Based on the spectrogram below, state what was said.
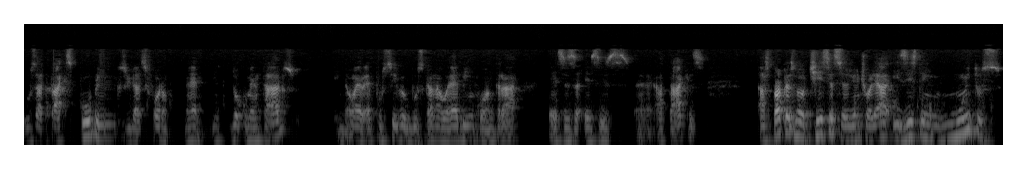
os ataques públicos, já foram né, documentados. Então, é, é, possível buscar na web e encontrar esses, esses é, ataques. As próprias notícias, se a gente olhar, existem muitos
